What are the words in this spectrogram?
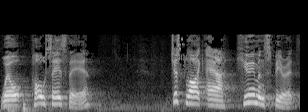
Well, Paul says there, just like our human spirit,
